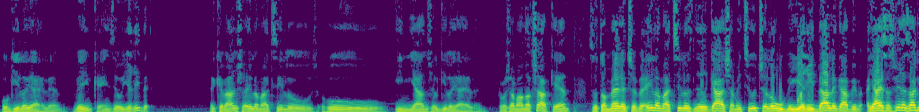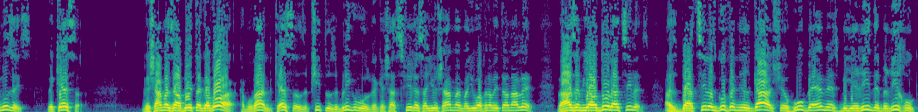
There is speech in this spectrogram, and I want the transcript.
הוא גילוי ההלם, ואם כן זהו ירידה. מכיוון שאילו מאצילוס הוא עניין של גילוי ההלם, כמו שאמרנו עכשיו, כן? זאת אומרת שבאילו מאצילוס נרגש המציאות שלו הוא בירידה לגבי, היה אס הספירס אגנוזיס, וכסר. ושם זה הרבה יותר גבוה, כמובן, כסר זה פשיטו, זה בלי גבול, וכשהספירס היו שם הם היו באופן הרבה יותר נעלה, ואז הם ירדו לאצילס. אז באצילס גופן נרגש שהוא באמס, בירידה, בריחוק,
